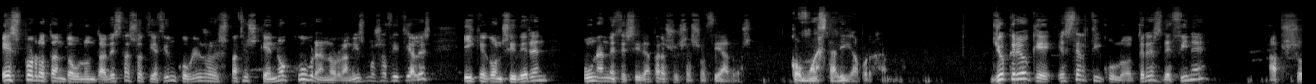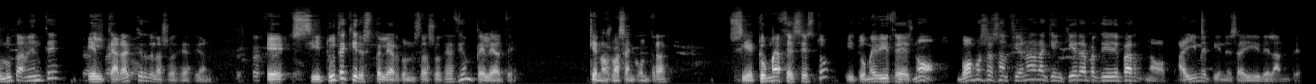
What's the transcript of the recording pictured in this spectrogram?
Es, por lo tanto, voluntad de esta asociación cubrir los espacios que no cubran organismos oficiales y que consideren una necesidad para sus asociados, como esta liga, por ejemplo. Yo creo que este artículo 3 define absolutamente el carácter de la asociación. Eh, si tú te quieres pelear con esta asociación, péleate, que nos vas a encontrar. Si tú me haces esto y tú me dices, no, vamos a sancionar a quien quiera participar, no, ahí me tienes ahí delante.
